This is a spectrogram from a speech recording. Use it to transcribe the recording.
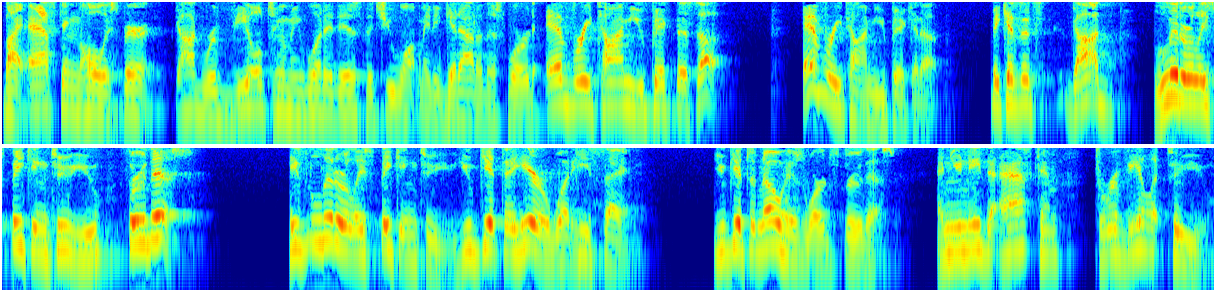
by asking the Holy Spirit, God, reveal to me what it is that you want me to get out of this Word every time you pick this up. Every time you pick it up. Because it's God literally speaking to you through this. He's literally speaking to you. You get to hear what he's saying. You get to know his words through this. And you need to ask him to reveal it to you,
